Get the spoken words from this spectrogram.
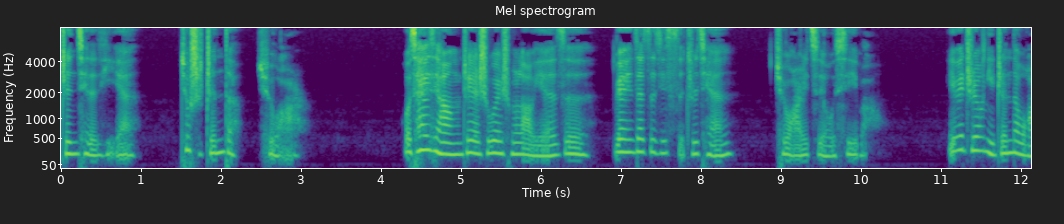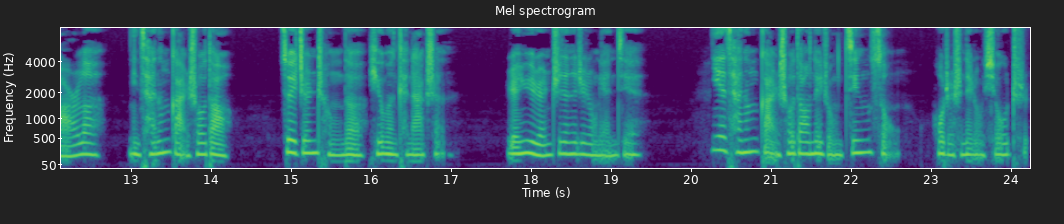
真切的体验，就是真的去玩儿。我猜想，这也是为什么老爷子愿意在自己死之前去玩一次游戏吧。因为只有你真的玩了，你才能感受到最真诚的 human connection，人与人之间的这种连接，你也才能感受到那种惊悚。或者是那种羞耻，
